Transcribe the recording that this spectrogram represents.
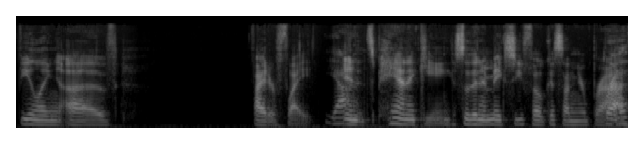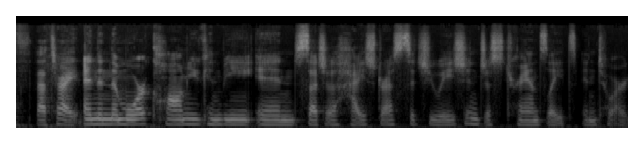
feeling of fight or flight. Yeah. And it's panicking. So then it makes you focus on your breath. breath. That's right. And then the more calm you can be in such a high stress situation just translates into our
